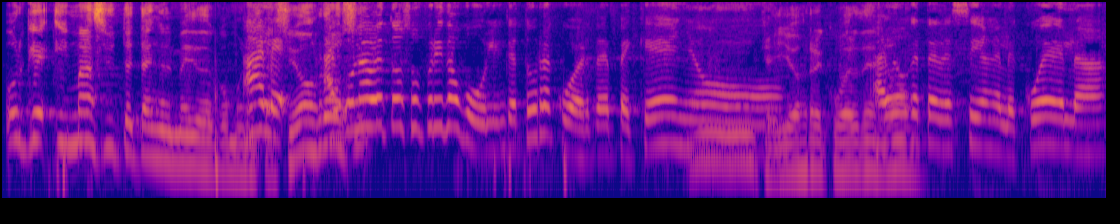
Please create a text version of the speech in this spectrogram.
Porque, y más si usted está en el medio de comunicación, Ale, ¿Alguna vez tú has sufrido bullying que tú recuerdes, pequeño? Mm, que yo recuerde, Algo que te decían en la escuela.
